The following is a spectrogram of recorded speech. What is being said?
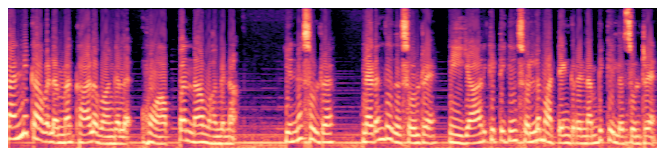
கன்னிக்காவலம்ம காலை வாங்கல. உன் அப்பந்தான் வாங்கினான் என்ன சொல்ற? நடந்தத சொல்றேன். நீ யார்கிட்டயும் சொல்ல மாட்டேங்கிற நம்பிக்கையில சொல்றேன்.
